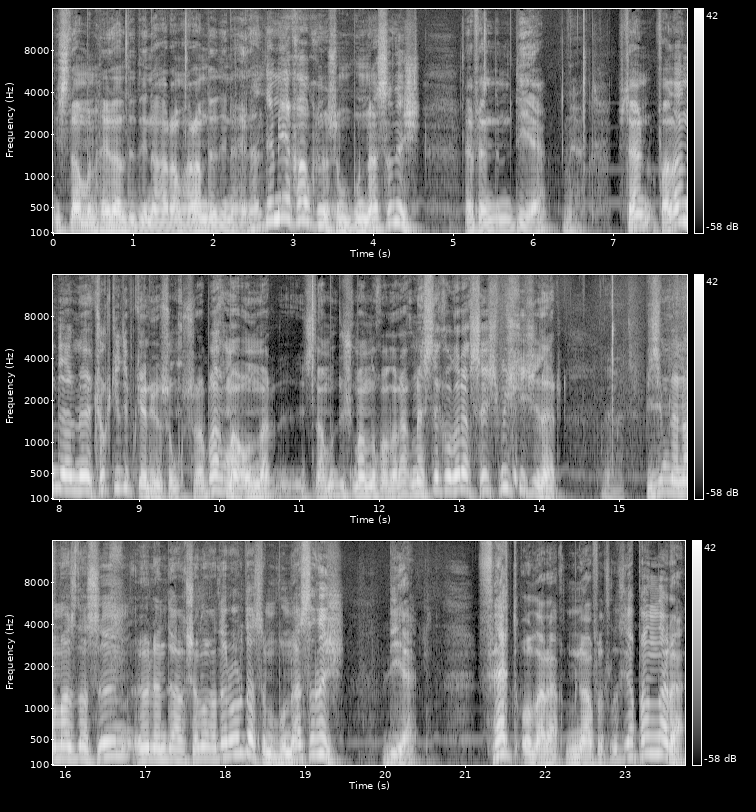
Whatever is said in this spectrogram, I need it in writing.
İslam'ın helal dediğini haram, haram dediğini helal demeye kalkıyorsun. Bu nasıl iş efendim diye. Evet. Sen falan derneğe çok gidip geliyorsun. Kusura bakma onlar İslam'ı düşmanlık olarak, meslek olarak seçmiş kişiler. Evet. Bizimle namazdasın, öğlende akşama kadar oradasın. Bu nasıl iş diye fert olarak münafıklık yapanlara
